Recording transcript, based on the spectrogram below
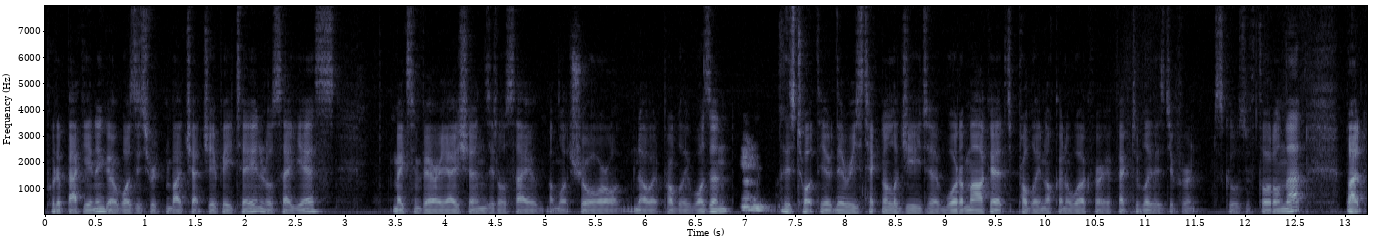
put it back in and go, was this written by ChatGPT? And it'll say yes. Make some variations. It'll say, I'm not sure, or no, it probably wasn't. Mm. There's taught there, there is technology to watermark it. It's probably not going to work very effectively. There's different schools of thought on that. But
